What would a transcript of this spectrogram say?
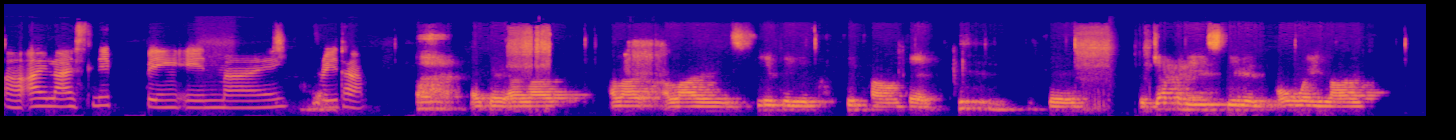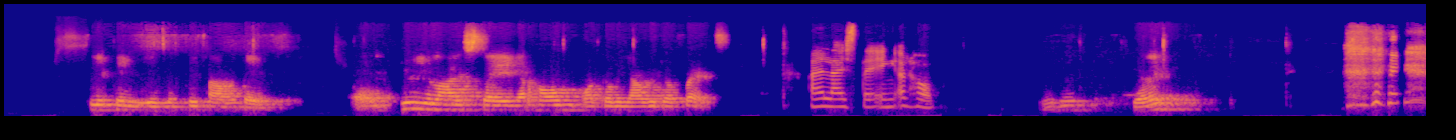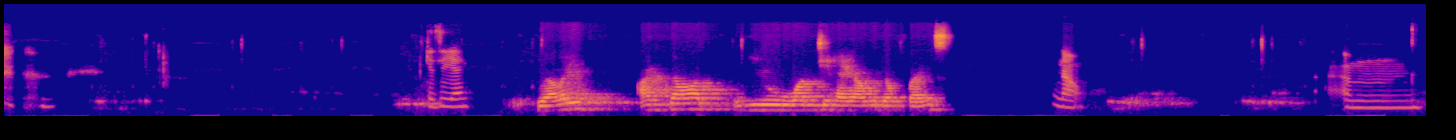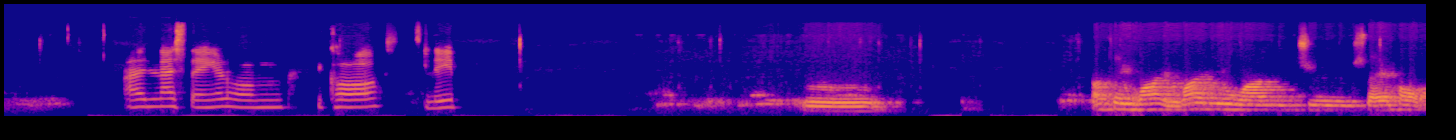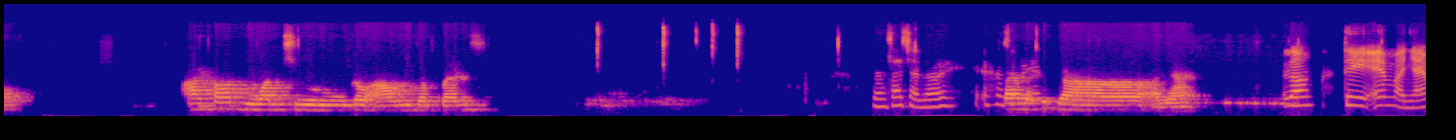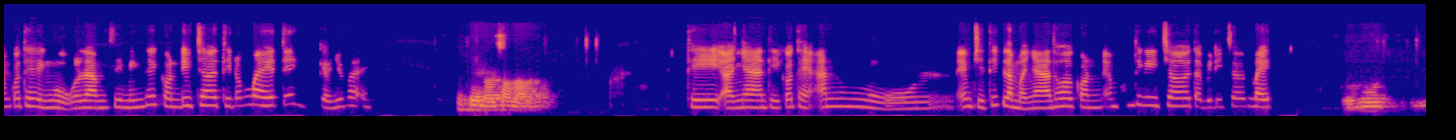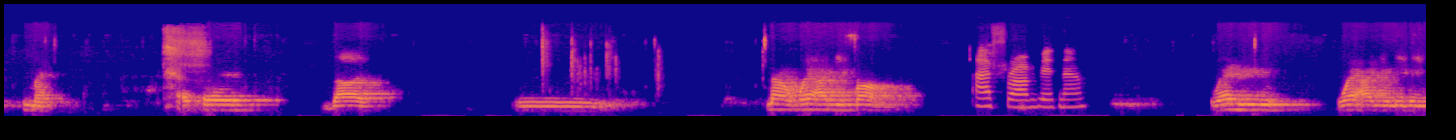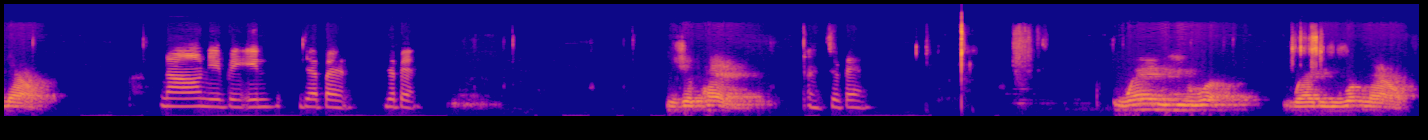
Uh, I like sleeping in my free time. Okay, I like I like I like sleeping in free time. Okay. the, the Japanese student always like sleeping in the free time. Okay. And do you like staying at home or going out with your friends? I like staying at home. hmm Really? Cái gì anh? Really? I thought you want to hang out with your friends. No. Um, I like staying at home because sleep. Mm. Okay, why? Why do you want to stay at home? I thought you want to go out with your friends. Làm sao trả lời? Sao em thích uh, ở nhà? Vâng, thì em ở nhà em có thể ngủ làm gì mình thích, còn đi chơi thì nó mệt ấy, kiểu như vậy. Ok, nói sau nào. Thì ở nhà thì có thể ăn ngủ, em chỉ thích làm ở nhà thôi, còn em không thích đi chơi, tại vì đi chơi mệt. Ừ. Mệt. Ok. Rồi. Mm. Now, where are you from? I'm from Vietnam. Where do you, where are you living now? Now living in Japan. Japan. Japan. Uh, Japan. Where do you work? Where do you work now?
